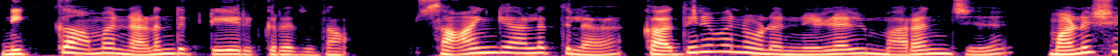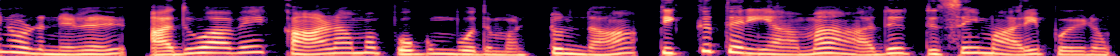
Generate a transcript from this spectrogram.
நிக்காம நடந்துகிட்டே இருக்கிறது தான் சாயங்காலத்துல கதிரவனோட நிழல் மறைஞ்சு மனுஷனோட நிழல் அதுவாவே காணாம போகும்போது மட்டும்தான் திக்கு தெரியாம அது திசை மாறி போயிடும்.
